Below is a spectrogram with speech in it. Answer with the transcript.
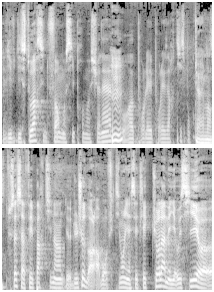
les livres d'histoire c'est une forme aussi promotionnelle Mhm. pour pour les pour les artistes pour carrément. tout ça, ça fait partie d'une chose. Bon, Alors bon, effectivement, il y a cette lecture-là, mais il y a aussi, euh,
